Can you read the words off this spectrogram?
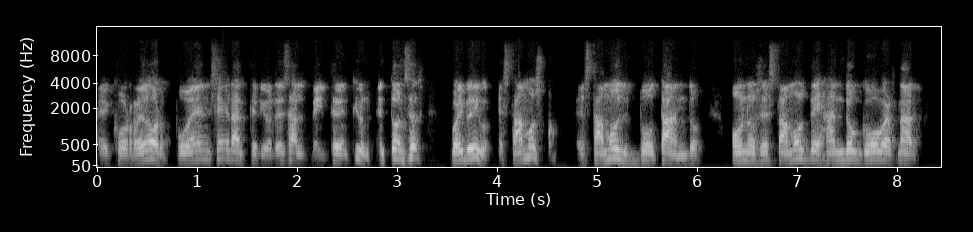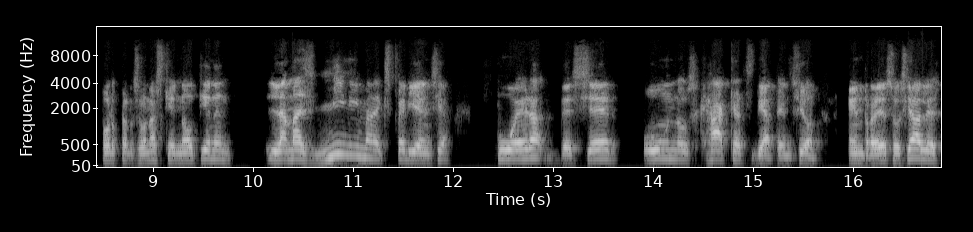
eh, Corredor pueden ser anteriores al 2021. Entonces, vuelvo y digo, estamos, estamos votando o nos estamos dejando gobernar por personas que no tienen la más mínima experiencia fuera de ser unos hackers de atención en redes sociales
